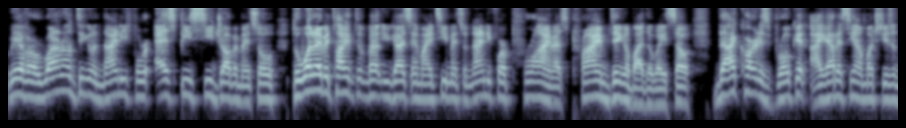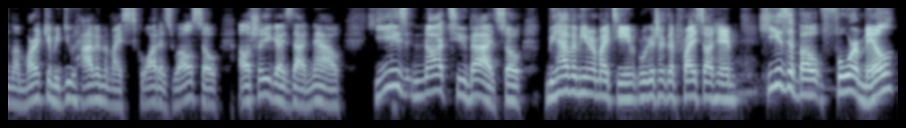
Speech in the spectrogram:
we have a Ronaldinho 94 SBC dropping, man. So the one I've been talking about you guys in my team, man. So 94 Prime, that's Prime Dingo, by the way. So that card is broken. I gotta see how much he's in the market. We do have him in my squad as well, so I'll show you guys that now. He is not too bad. So we have him here on my team. We're gonna check the price on him. He is about four 4 mil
